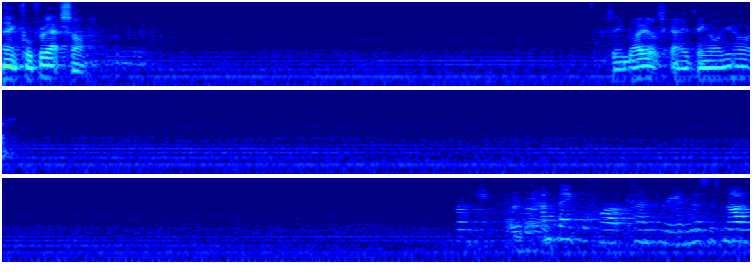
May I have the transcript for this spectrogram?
Thankful for that song. Has anybody else got anything on your heart? I'm thankful for our country, and this is not a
